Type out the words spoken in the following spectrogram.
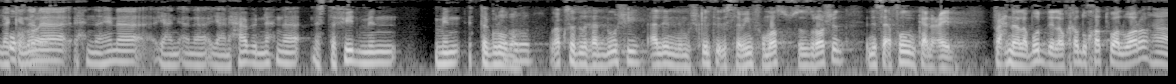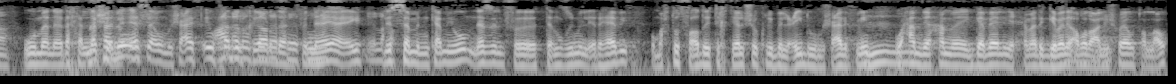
لكن أنا يعني. إحنا هنا يعني أنا يعني حابب إن إحنا نستفيد من من التجربة اقصد الغنوشي قال إن مشكلة الإسلاميين في مصر أستاذ راشد إن سقفهم كان عالي فاحنا لابد لو خدوا خطوة لورا وما دخلناش. الرئاسه ومش عارف إيه وخدوا الخيار ده في في النهاية. إيه لسه من كام يوم نازل في التنظيم الإرهابي ومحطوط في قضية اغتيال شكري بالعيد ومش عارف مين وحمدي حمد الجبالي حماد الجبالي قبضوا عليه شوية وطلعوه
